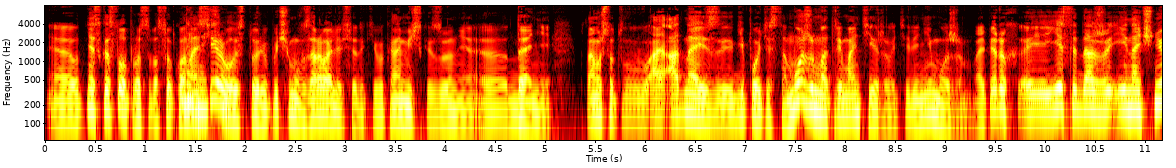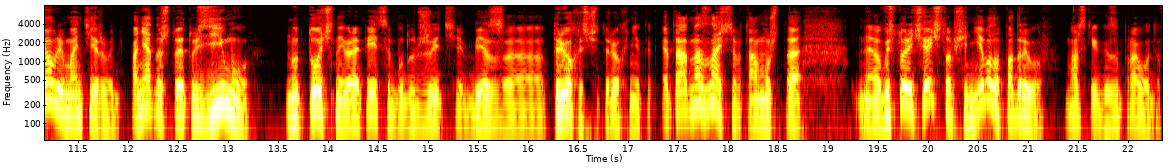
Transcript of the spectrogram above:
э, вот несколько слов просто, поскольку Давайте. анонсировал историю, почему взорвали все-таки в экономической зоне э, Дании. Потому что одна из гипотез, там, можем мы отремонтировать или не можем. Во-первых, э, если даже и начнем ремонтировать, понятно, что эту зиму ну, точно европейцы будут жить без э, трех из четырех ниток. Это однозначно, потому что э, в истории человечества вообще не было подрывов морских газопроводов.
